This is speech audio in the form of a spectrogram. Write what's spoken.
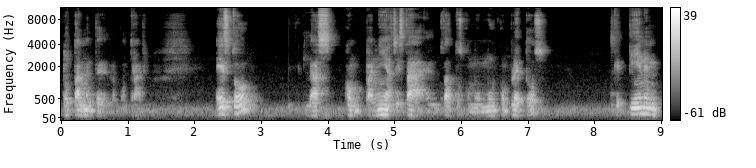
totalmente lo contrario. Esto, las compañías, y está en datos como muy completos, que tienen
